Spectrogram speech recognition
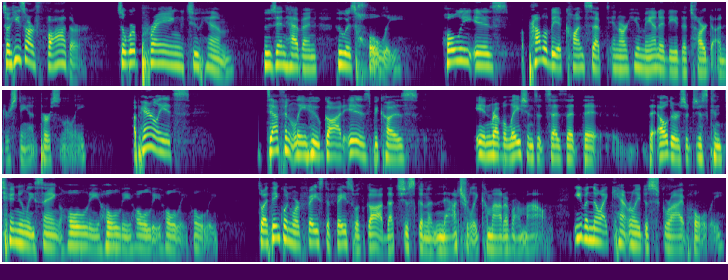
So, He's our Father. So, we're praying to Him who's in heaven, who is holy. Holy is probably a concept in our humanity that's hard to understand personally. Apparently, it's definitely who God is because in Revelations it says that the, the elders are just continually saying, Holy, holy, holy, holy, holy. So I think when we're face to face with God, that's just going to naturally come out of our mouth, even though I can't really describe holy.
